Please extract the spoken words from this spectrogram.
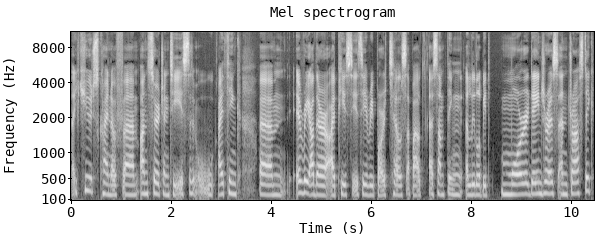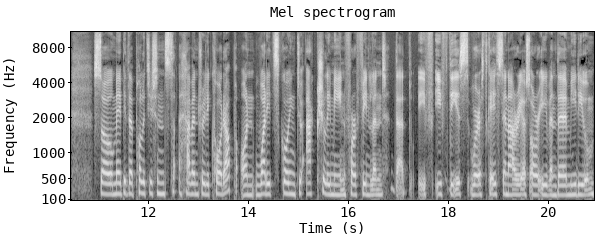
a huge kind of um, uncertainties. I think um, every other IPCC report tells about uh, something a little bit more dangerous and drastic. So maybe the politicians haven't really caught up on what it's going to actually mean for Finland. That if if these worst case scenarios or even the medium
